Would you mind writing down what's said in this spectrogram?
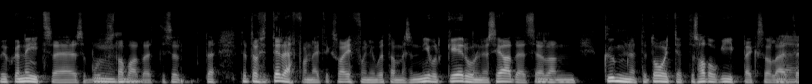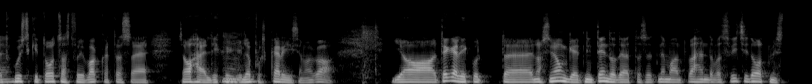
võib ka neid see, see puudus mm. tabada, et lihtsalt teatavasti telefon, näiteks iPhone'i võtame, see on niivõrd keeruline seade, et seal mm. on kümnete tootjate sadu kiipe, eks ole, et, et kuskilt otsast võib hakata see, see ahel ikkagi mm. lõpuks kärisema ka. ja tegelikult noh, siin ongi, et Nintendo teatas, et nemad vähendavad Switch'i tootmist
